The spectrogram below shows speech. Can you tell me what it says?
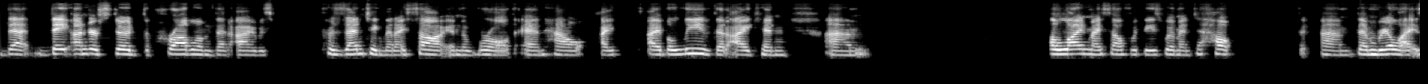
that they understood the problem that I was presenting that I saw in the world and how I I believe that I can um, align myself with these women to help um, them realize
